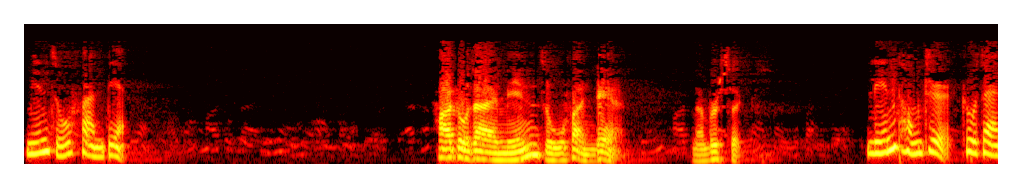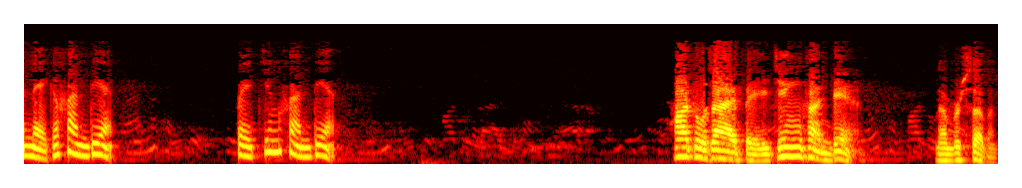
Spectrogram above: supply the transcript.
民族饭店。他住在民族饭店。Number six. 林同志住在哪个饭店？北京饭店。他住在北京饭店。Number seven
